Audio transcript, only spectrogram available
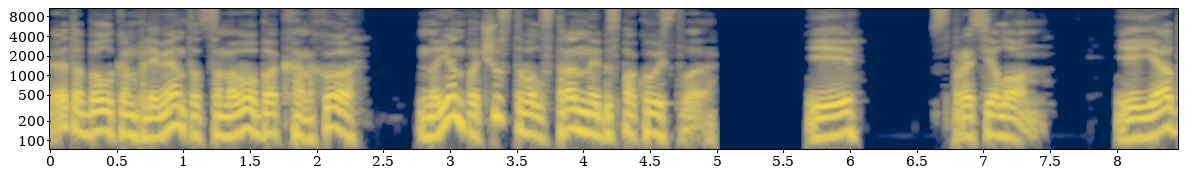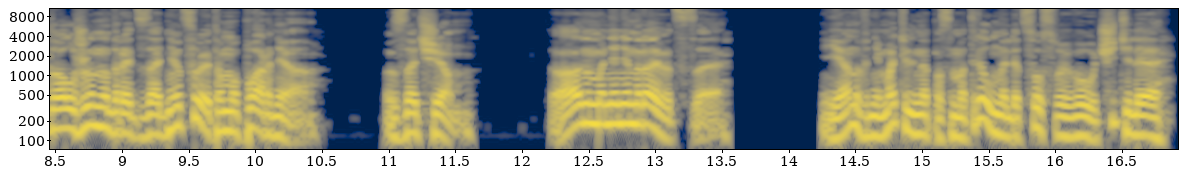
Это был комплимент от самого Бак Ханхо, но Ян почувствовал странное беспокойство. «И?» — спросил он. «И я должен надрать задницу этому парню. Зачем? Он мне не нравится». Ян внимательно посмотрел на лицо своего учителя.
